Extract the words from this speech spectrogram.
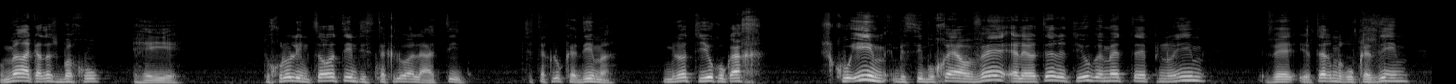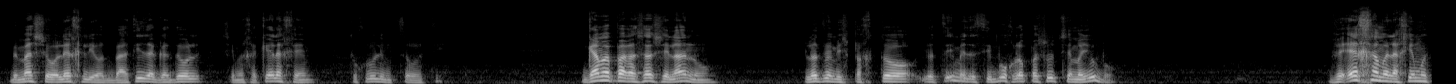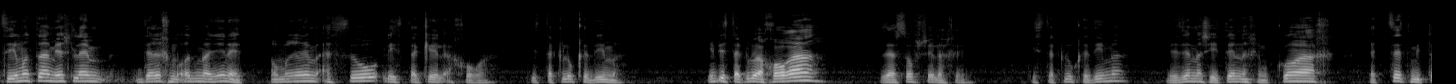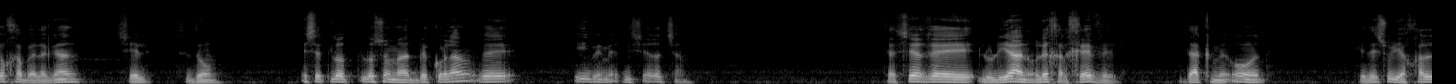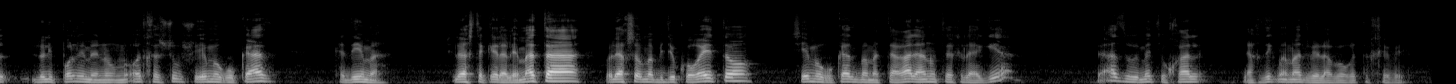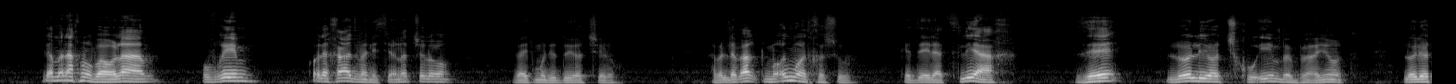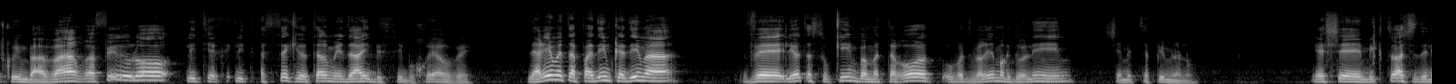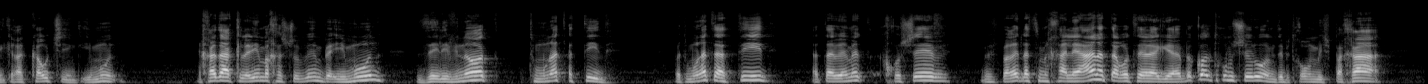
אומר הקדוש ברוך הוא, אהיה. תוכלו למצוא אותי אם תסתכלו על העתיד, תסתכלו קדימה. אם לא תהיו כל כך שקועים בסיבוכי ההווה, אלא יותר תהיו באמת אה, פנויים ויותר מרוכזים במה שהולך להיות בעתיד הגדול שמחכה לכם, תוכלו למצוא אותי. גם הפרשה שלנו, לוט ומשפחתו יוצאים מאיזה סיבוך לא פשוט שהם היו בו. ואיך המלאכים מוציאים אותם? יש להם דרך מאוד מעניינת. אומרים להם, אסור להסתכל אחורה, תסתכלו קדימה. אם תסתכלו אחורה, זה הסוף שלכם. תסתכלו קדימה, וזה מה שייתן לכם כוח לצאת מתוך הבלגן של סדום. אשת לוט לא שומעת בקולם, והיא באמת נשארת שם. כאשר אה, לוליין הולך על חבל דק מאוד, כדי שהוא יוכל לא ליפול ממנו, מאוד חשוב שהוא יהיה מרוכז קדימה. שלא יסתכל על למטה, ולא יחשוב מה בדיוק קורה איתו, שיהיה מרוכז במטרה, לאן הוא צריך להגיע, ואז הוא באמת יוכל להחזיק מעמד ולעבור את החבל. גם אנחנו בעולם עוברים כל אחד והניסיונות שלו וההתמודדויות שלו. אבל דבר מאוד מאוד חשוב, כדי להצליח, זה לא להיות שקועים בבעיות, לא להיות שקועים בעבר, ואפילו לא להתעסק יותר מדי בסיבוכי ההווה. להרים את הפנים קדימה ולהיות עסוקים במטרות ובדברים הגדולים שמצפים לנו. יש אה, מקצוע שזה נקרא קאוצ'ינג, אימון. אחד הכללים החשובים באימון זה לבנות תמונת עתיד. בתמונת העתיד אתה באמת חושב, מפרט לעצמך לאן אתה רוצה להגיע, בכל תחום שלו, אם זה בתחום המשפחה,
